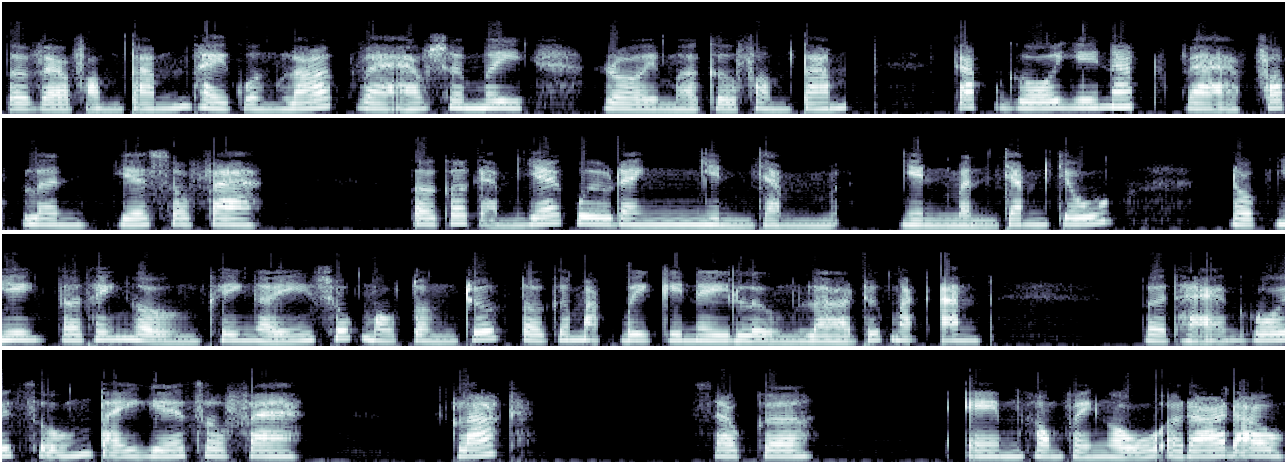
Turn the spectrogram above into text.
Tôi vào phòng tắm thay quần lót và áo sơ mi rồi mở cửa phòng tắm, cắp gối dưới nách và phóc lên ghế sofa. Tôi có cảm giác Will đang nhìn chầm nhìn mình chăm chú. Đột nhiên tôi thấy ngượng khi nghĩ suốt một tuần trước tôi cứ mặc bikini lượn lờ trước mặt anh. Tôi thả gối xuống tay ghế sofa. Clark, sao cơ? Em không phải ngủ ở đó đâu.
